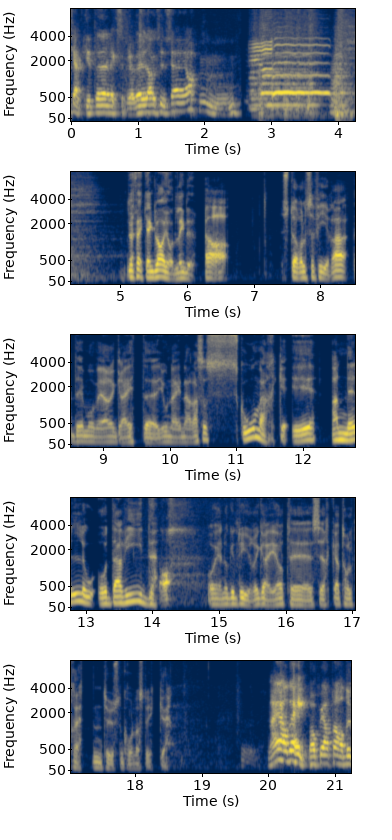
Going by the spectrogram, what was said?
lekseprøver lekseprøve i dag, syns jeg. Ja. Hmm. Du fikk en gladjodling, du. Ja, størrelse fire, det må være greit, eh, Jon Einar. Altså, skomerket er Anello og David, Åh, og er noen dyre greier til ca. 12 000-13 000 kroner stykket. Nei, jeg hadde hengt meg opp i at jeg hadde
